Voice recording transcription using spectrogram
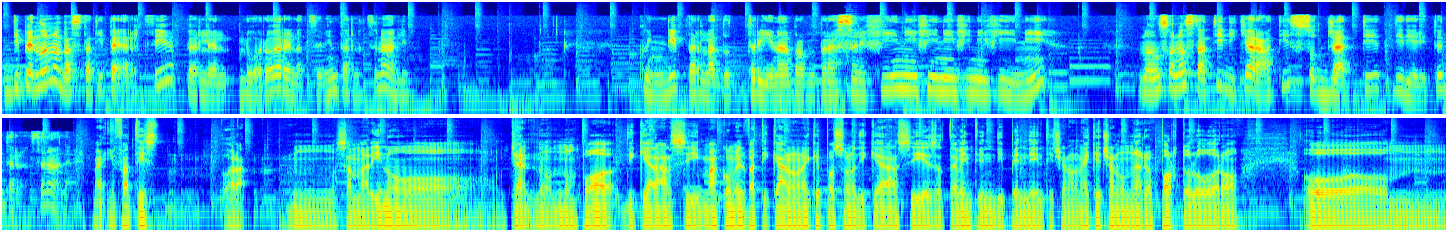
dipendono da stati terzi per le loro relazioni internazionali. Quindi per la dottrina, proprio per essere fini, fini, fini, fini, non sono stati dichiarati soggetti di diritto internazionale. Beh, infatti, ora, mm, San Marino cioè, non, non, può dichiararsi, ma come il Vaticano, non è che possono dichiararsi esattamente indipendenti, cioè non è che hanno un aeroporto loro o, mm,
